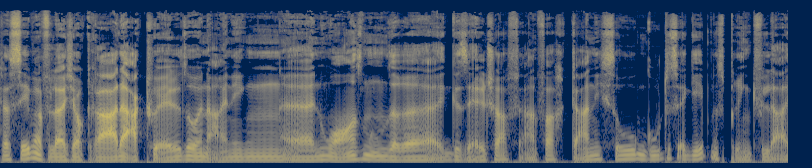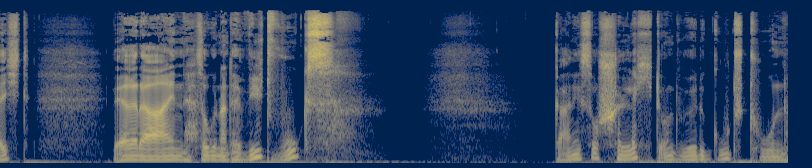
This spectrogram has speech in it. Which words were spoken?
das sehen wir vielleicht auch gerade aktuell so in einigen äh, Nuancen unserer Gesellschaft, einfach gar nicht so ein gutes Ergebnis bringt. Vielleicht wäre da ein sogenannter Wildwuchs gar nicht so schlecht und würde gut tun.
